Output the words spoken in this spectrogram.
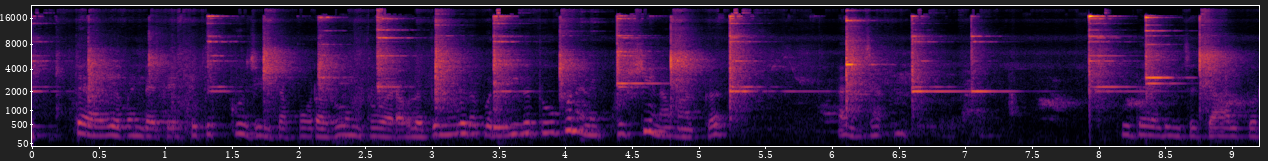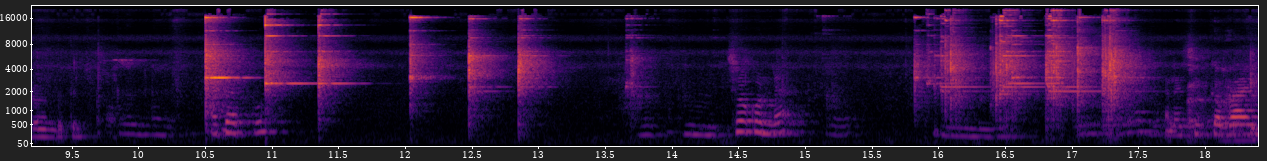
ಇತ್ತೆ ಬಂದೈತೆ. ತಿಕ್ಕು ತಿಕ್ಕುಜಿಂಚ ಪೂರ ರೂಮ್ ತೂವರ ಅವಳ ದುಂಬುದ ಪೂರ ಇಲ್ಲಿ ತೂಪು ನನಗೆ ಖುಷಿ ನಮಕ್ ಅಂಚ ಇದಡಿಂಚ ಜಾಲ್ ಪೂರ ಉಂಡು ಅದಪ್ಪು? ಅಲ್ಲ ಚಿಕ್ಕ ಬಾಯ್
